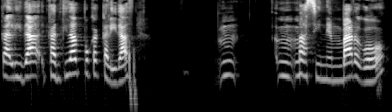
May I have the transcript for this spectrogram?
calidad, cantidad, poca calidad, más sin embargo,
